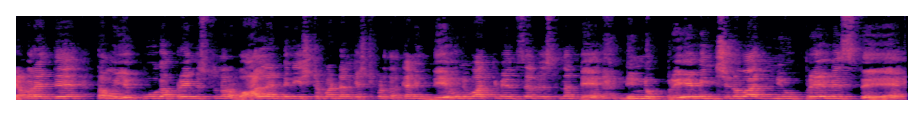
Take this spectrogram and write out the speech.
ఎవరైతే తమ ఎక్కువగా ప్రేమిస్తున్నారో వాళ్ళంటేనే ఇష్టపడడానికి ఇష్టపడతారు. కానీ దేవుని వాక్యం ఏం సెలవిస్తుందంటే నిన్ను ప్రేమించిన వారిని నువ్వు ప్రేమిస్తే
